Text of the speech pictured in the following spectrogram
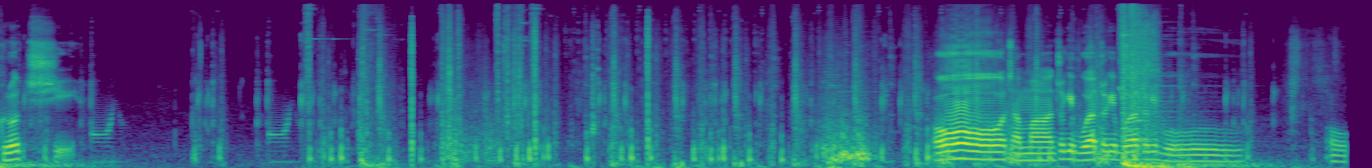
그렇지. 오 잠만 저기 뭐야 저기 뭐야 저기 뭐. 오.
